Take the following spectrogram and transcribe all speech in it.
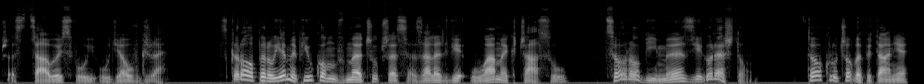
przez cały swój udział w grze. Skoro operujemy piłką w meczu przez zaledwie ułamek czasu, co robimy z jego resztą? To kluczowe pytanie,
